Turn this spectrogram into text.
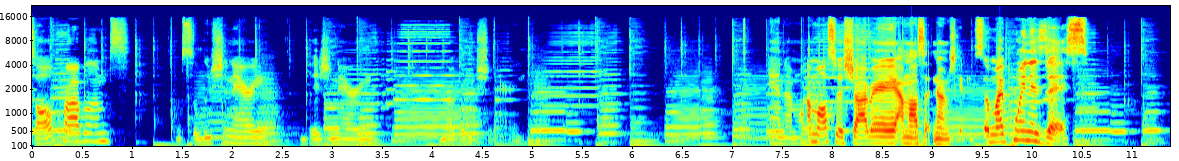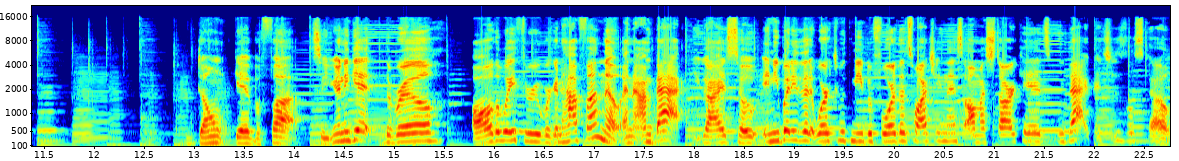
Solve problems, I'm solutionary, visionary, revolutionary. and I'm, I'm also a strawberry. I'm also, no, I'm just kidding. So my point is this. Don't give a fuck. So you're going to get the real all the way through. We're going to have fun though. And I'm back, you guys. So anybody that worked with me before that's watching this, all my star kids, we back, bitches. Let's go.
